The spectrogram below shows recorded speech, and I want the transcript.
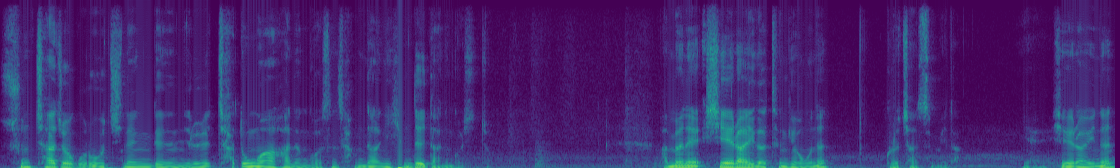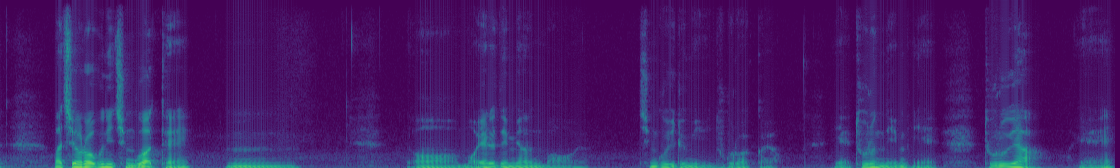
순차적으로 진행되는 일을 자동화하는 것은 상당히 힘들다는 것이죠. 반면에 CLI 같은 경우는 그렇지 않습니다. 예, CLI는 마치 여러분이 친구한테 음, 어, 뭐 예를 들면 뭐 친구 이름이 누구로 할까요? 예, 두루님, 예, 두루야, 예,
